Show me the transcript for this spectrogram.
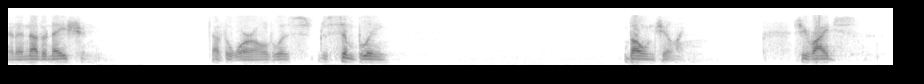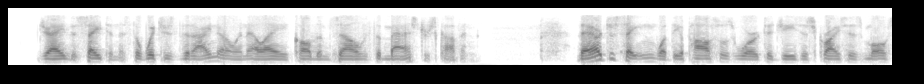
in another nation of the world was simply bone chilling. She writes, Jay, the Satanists, the witches that I know in LA call themselves the Master's Coven. They are to Satan what the apostles were to Jesus Christ's most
